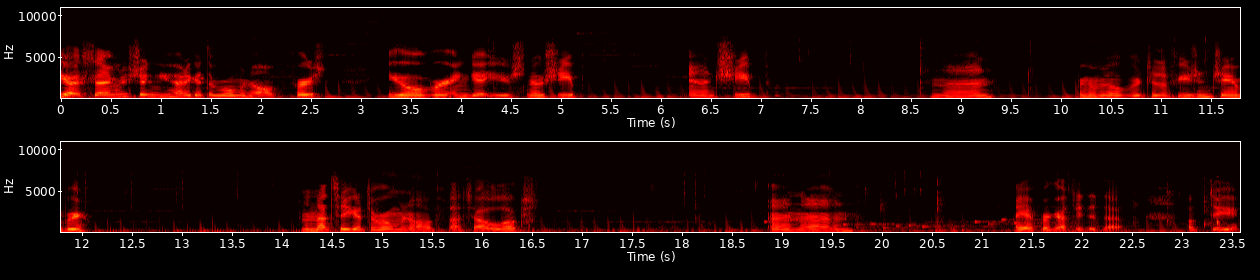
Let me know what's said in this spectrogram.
guys, so I'm going to you how to get the Romanov. First, you go over and get your snow sheep and sheep. And then bring them over to the fusion chamber. And that's how you get the Romanov. That's how it looks. And then, oh I forgot they did that update.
